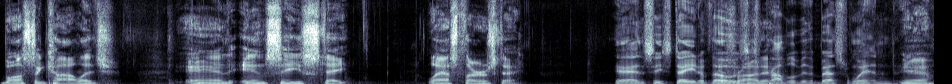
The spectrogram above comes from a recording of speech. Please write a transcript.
Boston College, and NC State last Thursday. Yeah, NC State of those is probably the best win. Yeah.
